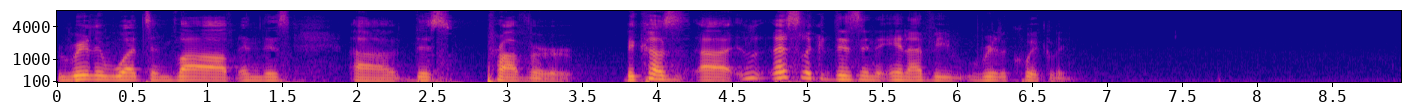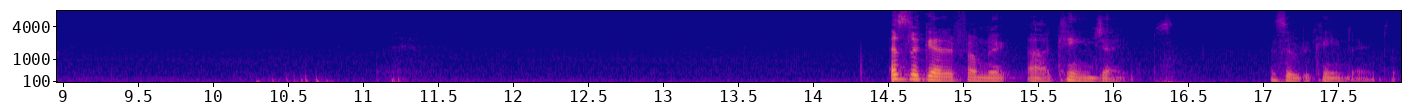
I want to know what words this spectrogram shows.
really what's involved in this, uh, this proverb. Because uh, let's look at this in the NIV really quickly. Let's look at it from the uh, King James. Let's see what the King James says.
